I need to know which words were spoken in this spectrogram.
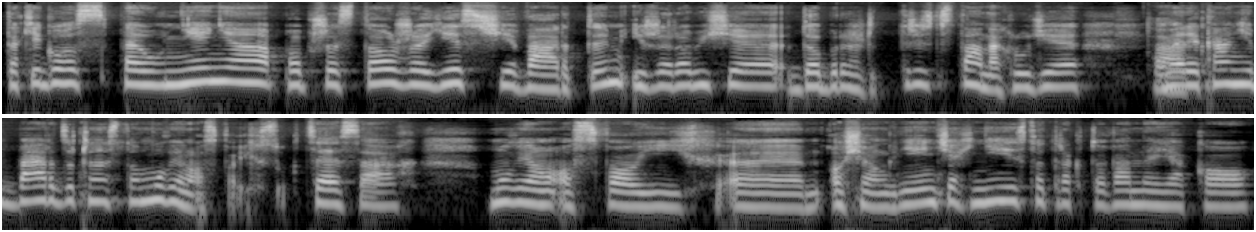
takiego spełnienia poprzez to, że jest się wartym i że robi się dobre rzeczy. Też w Stanach ludzie, tak. Amerykanie bardzo często mówią o swoich sukcesach, mówią o swoich e, osiągnięciach i nie jest to traktowane jako,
